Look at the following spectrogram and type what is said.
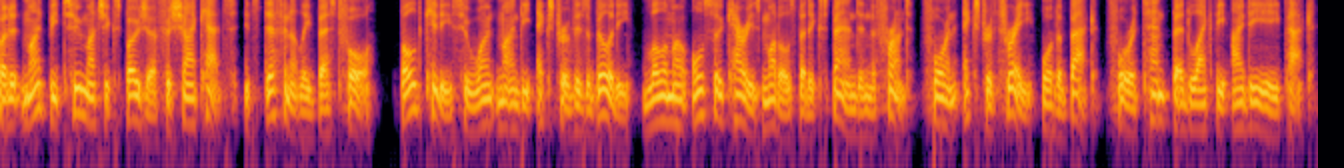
But it might be too much exposure for shy cats, it's definitely best for Bold kitties who won't mind the extra visibility, Lollimeow also carries models that expand in the front for an extra 3 or the back for a tent bed like the IDEE pack.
